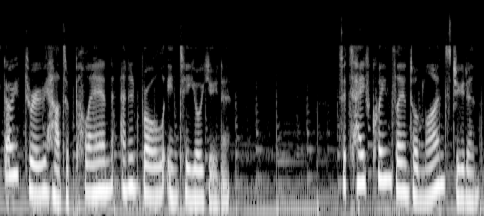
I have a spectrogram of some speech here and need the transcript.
go through how to plan and enrol into your units. For TAFE Queensland Online students,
